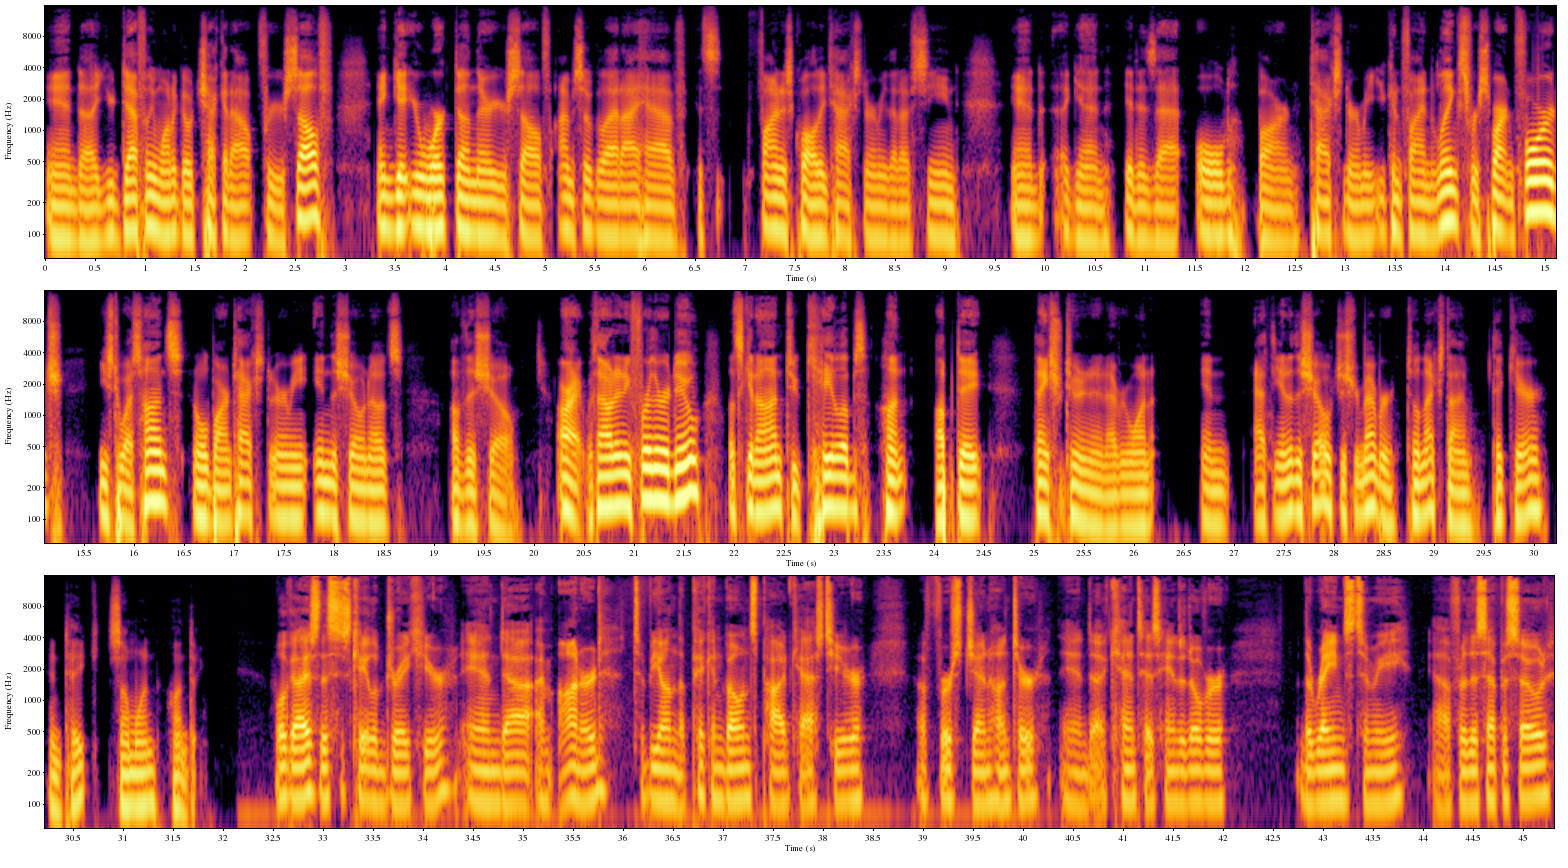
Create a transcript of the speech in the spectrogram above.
and uh, you definitely want to go check it out for yourself and get your work done there yourself. I'm so glad I have. It's finest quality taxidermy that I've seen. And again, it is at Old Barn Taxidermy. You can find links for Spartan Forge, East West Hunts, and Old Barn Taxidermy in the show notes of this show. All right, without any further ado, let's get on to Caleb's hunt update. Thanks for tuning in, everyone. And at the end of the show, just remember, till next time, take care and take someone hunting. Well, guys, this is Caleb Drake here, and uh, I'm honored to be on the Pick and Bones podcast here of First Gen Hunter. And uh, Kent has handed over the reins to me uh, for this episode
